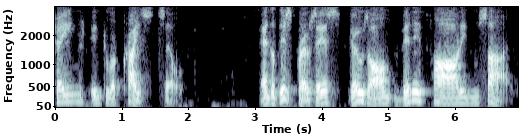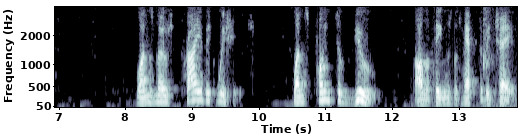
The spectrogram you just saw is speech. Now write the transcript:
changed into a Christ self. And that this process goes on very far inside. One's most private wishes, one's point of view are the things that have to be changed.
